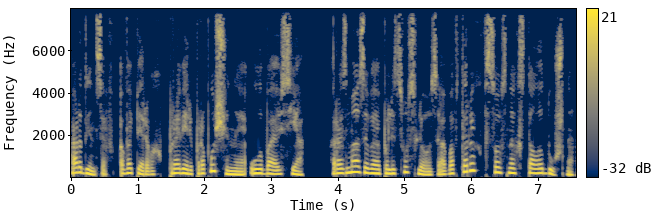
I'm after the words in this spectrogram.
Ордынцев, во-первых, проверь пропущенные, улыбаюсь я, размазывая по лицу слезы, а во-вторых, в соснах стало душно.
